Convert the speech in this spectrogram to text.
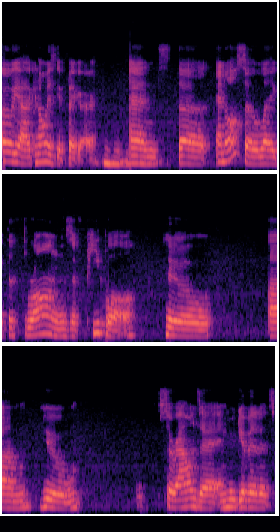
Oh yeah, it can always get bigger. Mm-hmm. And the and also like the throngs of people who um, who surround it and who give it its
